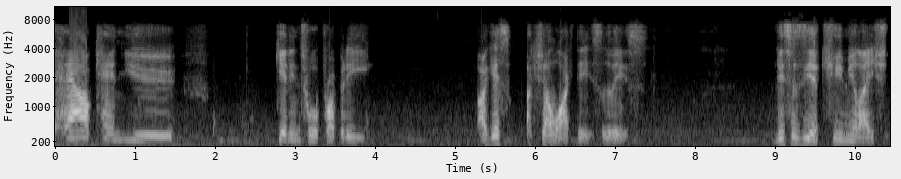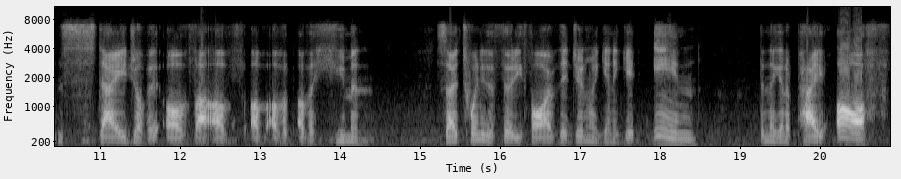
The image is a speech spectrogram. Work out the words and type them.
How can you get into a property? I guess actually, I like this. Look at this. This is the accumulation stage of it of uh, of of of a, of a human. So twenty to thirty-five, they're generally going to get in then they're going to pay off,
